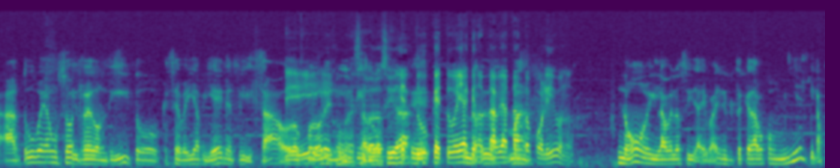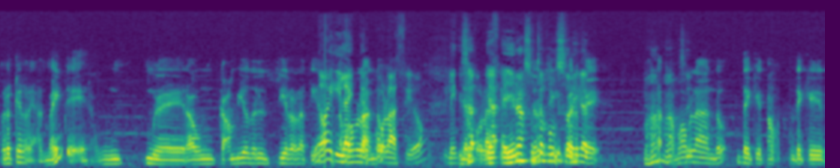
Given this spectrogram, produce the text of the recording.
a tú veas un sol redondito que se veía bien utilizado, Sí, los colores Con esa nítidos. velocidad. Que tú, que tú veías que no, no, la- había tantos polígonos. No, y la velocidad, y vaina, y tú te quedabas con mierda, pero que realmente era un era un cambio del cielo a la tierra. No, y la Estamos hablando- interpolación. Y la interpolación. ya, hay un asunto No, con sí, Sonic. pero que Ajá, ajá, estamos sí. hablando de que no, de que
